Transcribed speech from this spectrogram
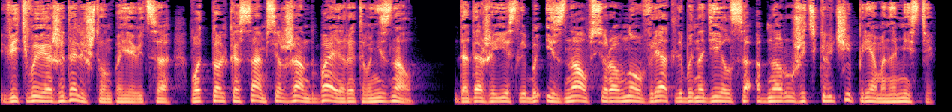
Ведь вы ожидали, что он появится, вот только сам сержант Байер этого не знал. Да даже если бы и знал, все равно вряд ли бы надеялся обнаружить ключи прямо на месте.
